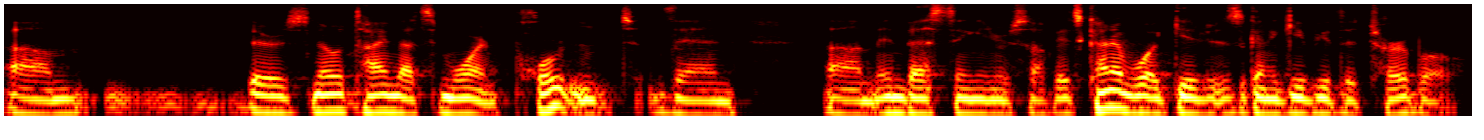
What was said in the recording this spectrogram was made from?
um, there's no time that's more important than um, investing in yourself. It's kind of what gives is going to give you the turbo.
